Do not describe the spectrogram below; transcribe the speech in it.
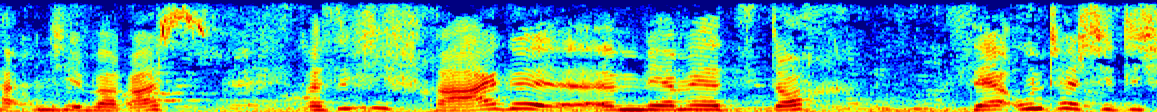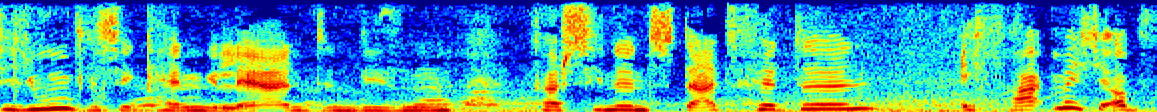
hat mich überrascht. Was ich mich frage, ähm, wir haben ja jetzt doch sehr unterschiedliche Jugendliche kennengelernt in diesen verschiedenen Stadtvierteln. Ich frage mich, ob es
